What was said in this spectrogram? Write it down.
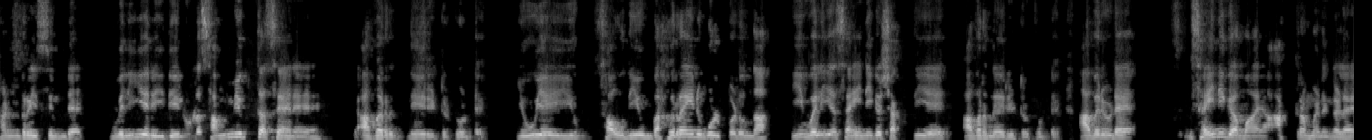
കൺട്രീസിന്റെ വലിയ രീതിയിലുള്ള സംയുക്ത സേനയെ അവർ നേരിട്ടിട്ടുണ്ട്. യു എയും സൗദിയും ബഹ്റൈനും ഉൾപ്പെടുന്ന ഈ വലിയ സൈനിക ശക്തിയെ അവർ നേരിട്ടിട്ടുണ്ട്. അവരുടെ സൈനികമായ ആക്രമണങ്ങളെ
